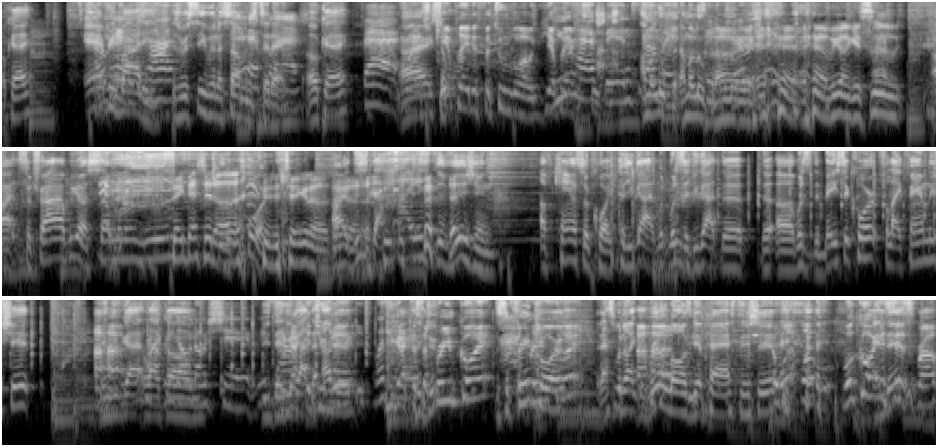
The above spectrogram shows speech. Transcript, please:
Okay. Everybody tribe. is receiving a summons today. Flash. Okay. That All right. you so- can't play this for too long. You can't you play have this for too been I'm a loop I'm a loop it, I'm a loop to Oh, we gonna get sued. All right. So tribe, we are summoning you. Take that shit to the off. Take it off. All Take this is the highest division of cancel court because you got what, what is it? You got the the uh, what is it? The basic court for like family shit. Then you got like we don't um know shit. We you- then sound you got like the You, under- What's you got the the- Supreme Court. the Supreme Court. That's where like the real Uh-huh. laws get passed and shit. What, what, what court And is this, bro?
